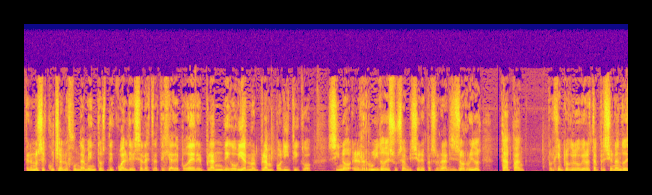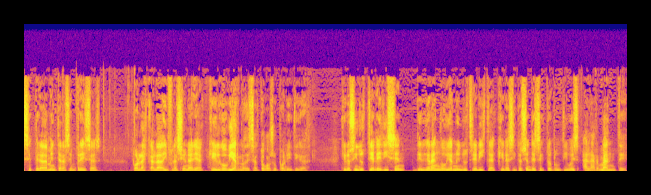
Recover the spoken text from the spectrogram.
pero no se escuchan los fundamentos de cuál debe ser la estrategia de poder, el plan de gobierno, el plan político, sino el ruido de sus ambiciones personales. Esos ruidos tapan, por ejemplo, que el gobierno está presionando desesperadamente a las empresas por la escalada inflacionaria que el gobierno desató con sus políticas. Que los industriales dicen del gran gobierno industrialista que la situación del sector productivo es alarmante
